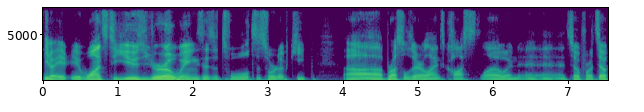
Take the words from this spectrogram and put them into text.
You know, it, it wants to use Eurowings as a tool to sort of keep uh, Brussels Airlines costs low and, and, and so forth. So,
